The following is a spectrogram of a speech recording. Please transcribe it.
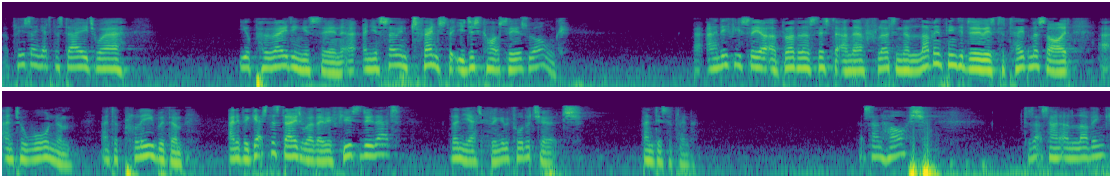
Uh, please don't get to the stage where you're parading your sin and you're so entrenched that you just can't see it's wrong. And if you see a, brother and sister and they're flirting, the loving thing to do is to take them aside and to warn them and to plead with them. And if it gets to the stage where they refuse to do that, then yes, bring it before the church and discipline. That sound harsh? Does that sound unloving?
